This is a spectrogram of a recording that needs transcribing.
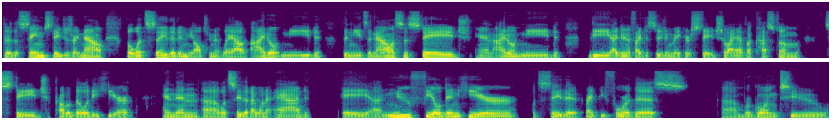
they're the same stages right now. But let's say that in the alternate layout, I don't need the needs analysis stage, and I don't need the identified decision maker stage. So I have a custom stage probability here. And then uh, let's say that I want to add a, a, new field in here. Let's say that right before this, um, we're going to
